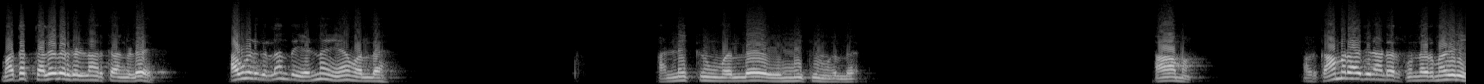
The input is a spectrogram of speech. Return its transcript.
மத தலைவர்கள்லாம் இருக்காங்களே அவங்களுக்கெல்லாம் இந்த எண்ணம் ஏன் வரல? அன்னைக்கும் வரல இன்னைக்கும் வரல. ஆமா அவர் காமராஜர் நாடார் சொன்னார் மாதிரி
